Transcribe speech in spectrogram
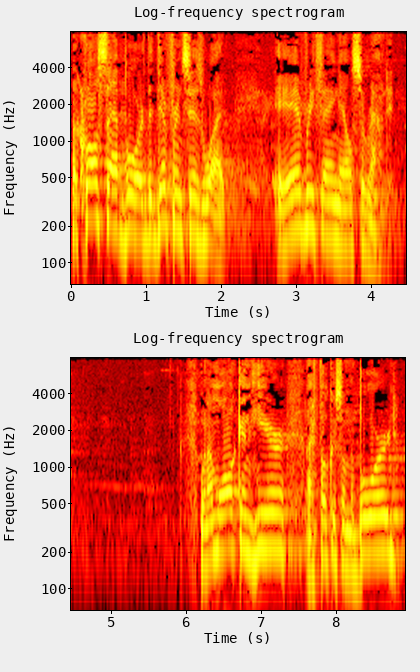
across that board. The difference is what? Everything else around it. When I'm walking here, I focus on the board,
